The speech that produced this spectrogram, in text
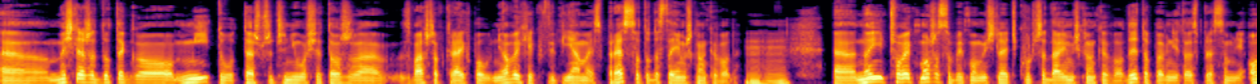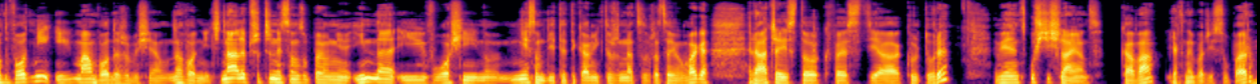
E, myślę, że do tego mitu też przyczyniło się to, że zwłaszcza w krajach południowych, jak wypijamy espresso, to dostajemy szklankę wody. Mhm. E, no i człowiek może sobie pomyśleć, kurczę, daje mi szklankę wody, to pewnie to espresso mnie odwodni i mam wodę, żeby się nawodnić. No ale przyczyny są zupełnie inne i Włosi no, nie są dietetykami, którzy na to zwracają uwagę. Raczej jest to kwestia kultury, więc uściślając, Kawa, jak najbardziej super.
